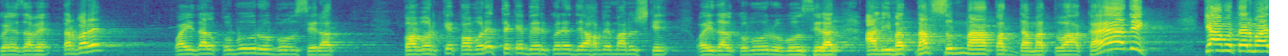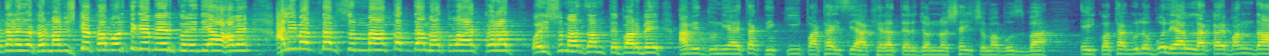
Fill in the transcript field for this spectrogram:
হয়ে যাবে। তারপরে, ওয়াইদাল কুবুরু বুসিরাত। কবরকে কবরের থেকে বের করে দেওয়া হবে মানুষকে। ওয়াইদাল কুবুরু বুসিরাত। আলিমাত নাফসুম মা কদ্দামাত ওয়া কাদিক কেমতের ময়দানে যখন মানুষকে কবর থেকে বের করে দেওয়া হবে, আলিমাত ওই সময় জানতে পারবে, আমি দুনিয়ায় থাকতে কি পাঠাইছি আখেরাতের জন্য, সেই সময় বুঝবা। এই কথাগুলো বলে আল্লাহ কয়, বান্দা,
